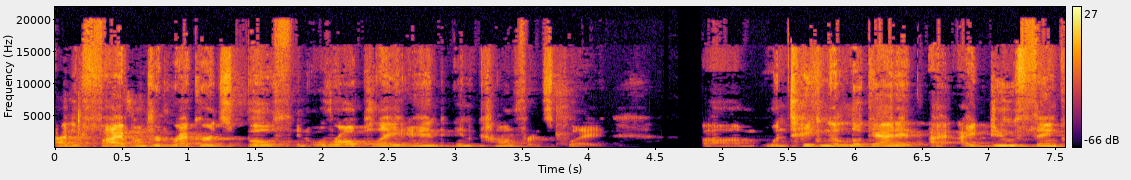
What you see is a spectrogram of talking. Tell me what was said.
either 500 records both in overall play and in conference play. Um, when taking a look at it, I, I, do think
